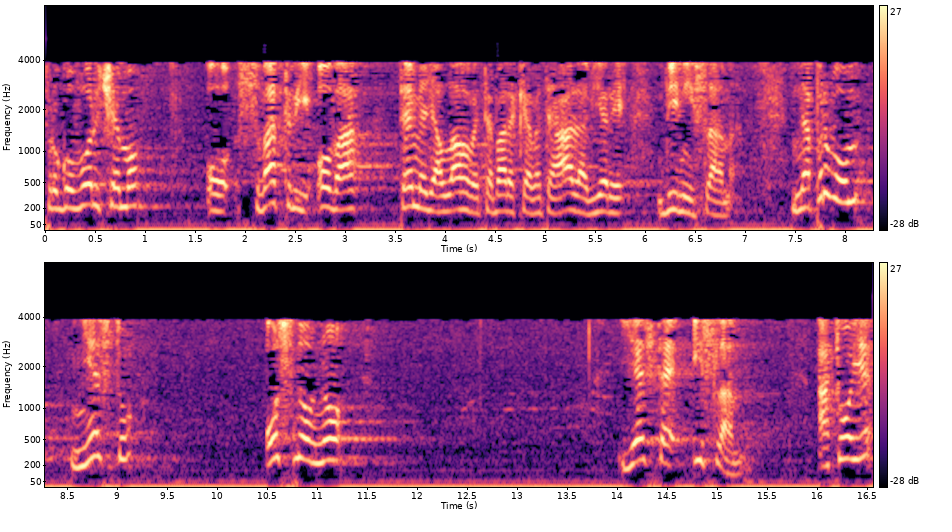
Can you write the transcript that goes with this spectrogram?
progovorit ćemo o sva tri ova temelja Allahove te bareke ve taala vjere dini islama. Na prvom mjestu osnovno jeste islam a to je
